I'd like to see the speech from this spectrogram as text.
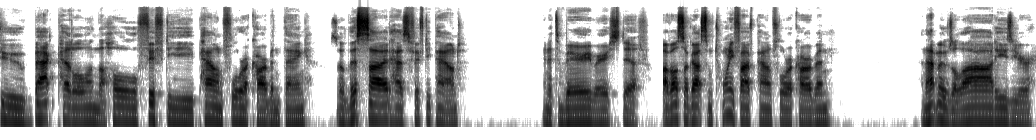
to backpedal on the whole 50 pound fluorocarbon thing. So this side has 50 pound and it's very, very stiff. I've also got some 25 pound fluorocarbon and that moves a lot easier.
